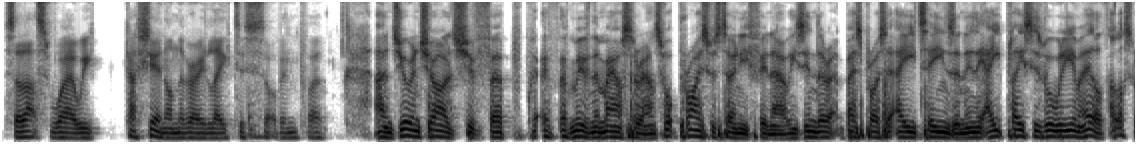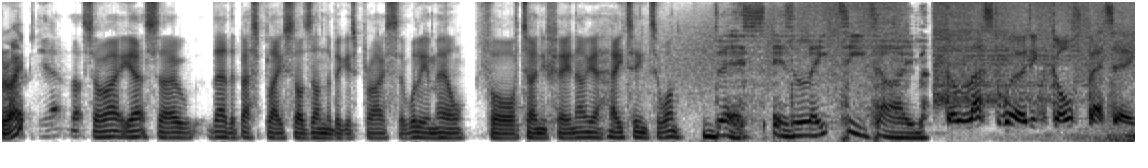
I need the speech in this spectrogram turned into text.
So that's where we cash in on the very latest sort of info. And you're in charge of, uh, of moving the mouse around. So what price was Tony Finau? He's in the best price at 18s and in the eight places were William Hill. That looks all right. Yeah, that's all right. Yeah, so they're the best place odds on the biggest price. So William Hill for Tony Finau, yeah, 18 to 1. This is Late Tea Time, the last word in golf betting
